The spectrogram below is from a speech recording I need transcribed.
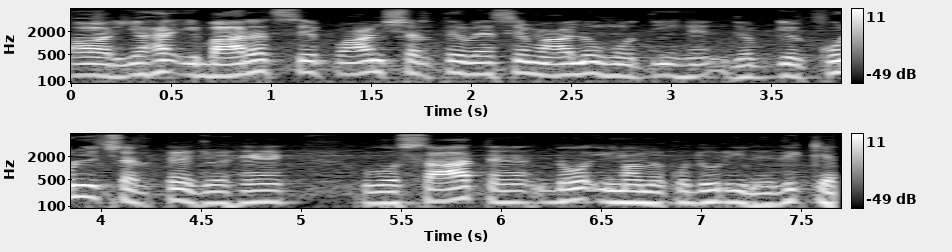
اور یہاں عبارت سے پانچ شرطیں ویسے معلوم ہوتی ہیں، جبکہ کل شرطیں جو ہیں وہ سات ہیں، دو امام قدوری نے ذکر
